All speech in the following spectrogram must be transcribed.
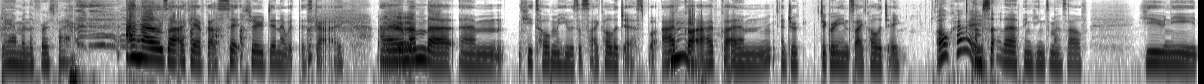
Damn, in the first five minutes. and I was like, okay, I've got to sit through dinner with this guy. And okay. I remember um, he told me he was a psychologist, but I've mm. got I've got um, a d- degree in psychology. Okay. I'm sat there thinking to myself, you need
